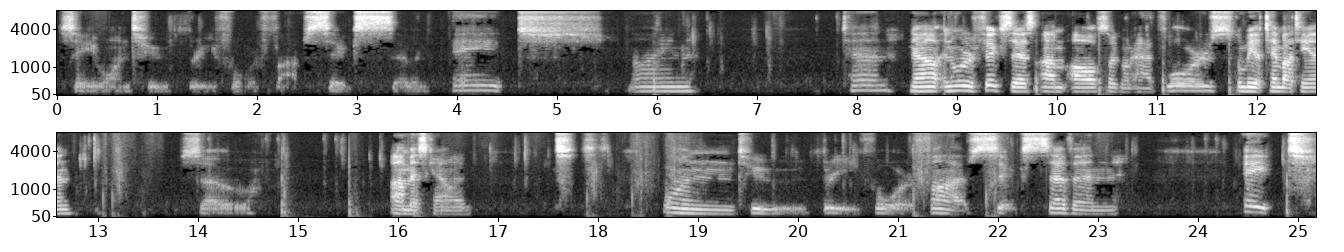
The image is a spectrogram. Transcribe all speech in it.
see, one, two, three, four, five, six, seven, eight, nine. 10. Now, in order to fix this, I'm also going to add floors. It's going to be a 10 by 10. So, I miscounted. 1, 2, 3, 4, 5, 6, 7, 8,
